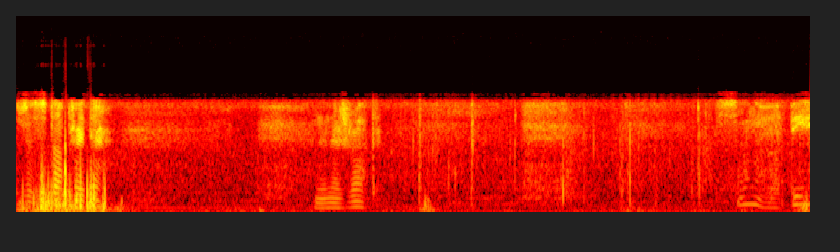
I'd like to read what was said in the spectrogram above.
It just stopped right there. Then rock. Son of a bee.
